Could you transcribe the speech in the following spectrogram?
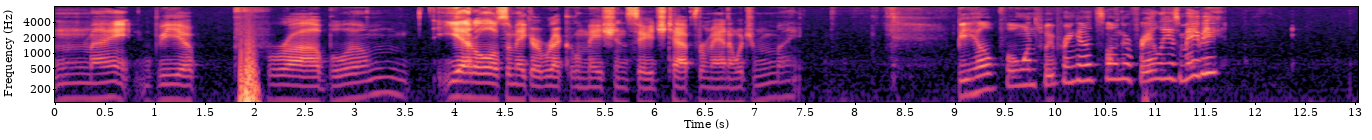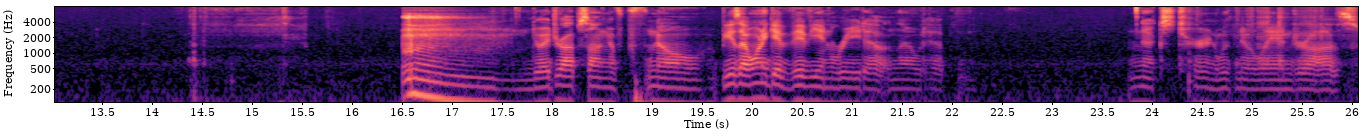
might be a problem. Yeah, it'll also make a Reclamation Sage tap for mana, which might be helpful once we bring out Song of Freyalise, maybe? Hmm, do I drop Song of... No, because I want to get Vivien Reid out, and that would happen next turn with no land draws.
